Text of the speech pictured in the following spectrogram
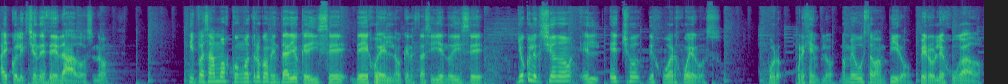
hay colecciones de dados, ¿no? Y pasamos con otro comentario que dice de Joel, ¿no? Que nos está siguiendo, dice, yo colecciono el hecho de jugar juegos. Por, por ejemplo, no me gusta Vampiro, pero lo he jugado.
